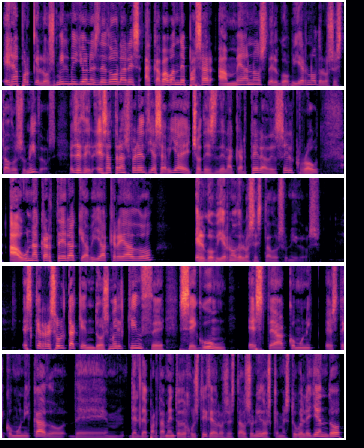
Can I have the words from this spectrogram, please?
era porque los mil millones de dólares acababan de pasar a manos del gobierno de los Estados Unidos. Es decir, esa transferencia se había hecho desde la cartera de Silk Road a una cartera que había creado el gobierno de los Estados Unidos. Es que resulta que en 2015, según este, este comunicado del Departamento de Justicia de los Estados Unidos que me estuve leyendo,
